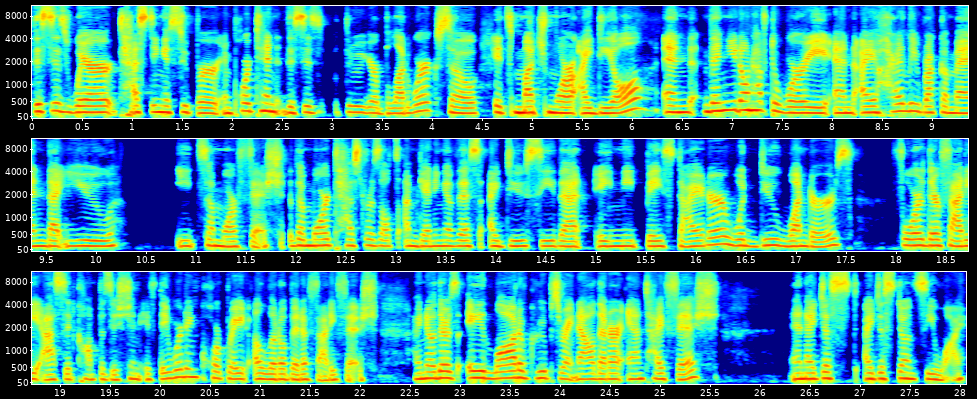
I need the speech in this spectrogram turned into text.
This is where testing is super important. This is through your blood work. So it's much more ideal. And then you don't have to worry. And I highly recommend that you eat some more fish. The more test results I'm getting of this, I do see that a meat based dieter would do wonders for their fatty acid composition if they were to incorporate a little bit of fatty fish. I know there's a lot of groups right now that are anti fish and I just I just don't see why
